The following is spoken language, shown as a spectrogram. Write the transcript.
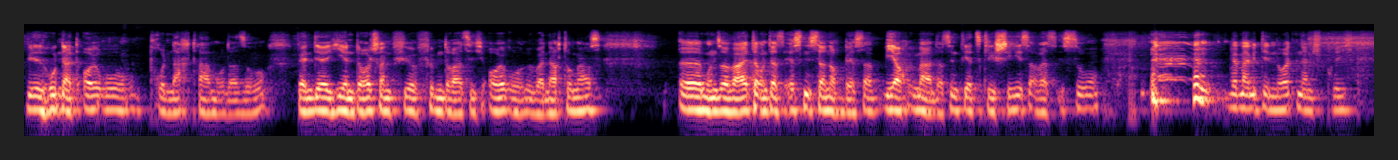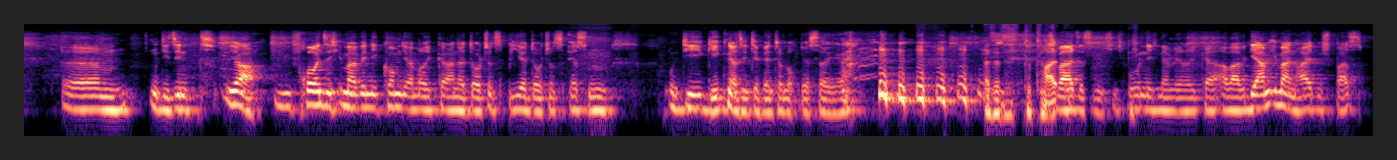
Will 100 Euro pro Nacht haben oder so. Wenn der hier in Deutschland für 35 Euro Übernachtung hast äh, und so weiter. Und das Essen ist ja noch besser. Wie auch immer. Das sind jetzt Klischees, aber es ist so, wenn man mit den Leuten dann spricht ähm, die sind, ja, die freuen sich immer, wenn die kommen, die Amerikaner, deutsches Bier, deutsches Essen. Und die Gegner sind eventuell noch besser, ja. Also das ist total. Ich weiß es nicht, ich wohne nicht in Amerika, aber die haben immer einen Heidenspaß.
